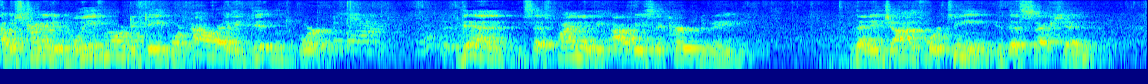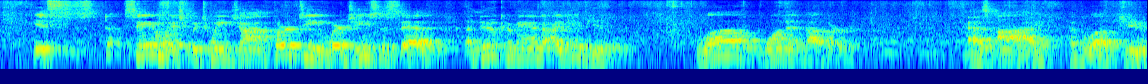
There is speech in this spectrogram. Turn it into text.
I was trying to believe more to gain more power and it didn't work. Then, he says, finally the obvious occurred to me that in John 14, in this section, it's sandwiched between John 13, where Jesus said, A new command I give you love one another as I have loved you.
